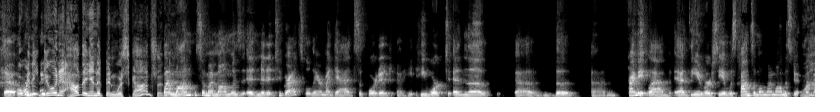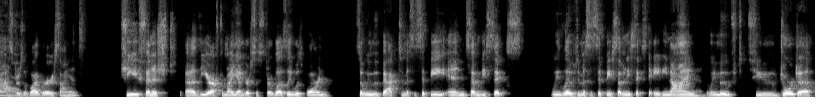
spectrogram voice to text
So What were they doing? It? How'd they end up in Wisconsin? my mom so my mom was admitted to grad school there my dad supported he, he worked in the uh, the um, primate lab at the university of wisconsin while my mom was doing Wow. her master's of library science she finished uh, the year after my younger sister leslie was born so we moved back to mississippi in 76 We lived in Mississippi 76 to 89. We moved to Georgia.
